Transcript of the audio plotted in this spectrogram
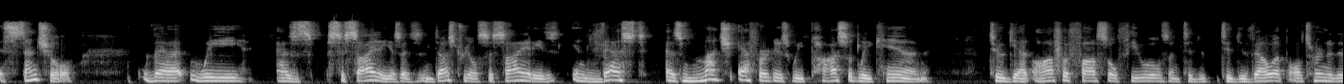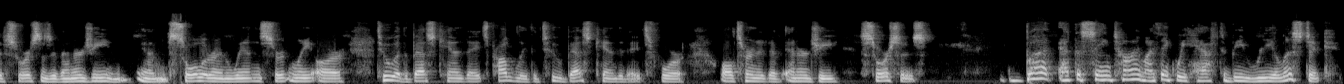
essential that we as societies, as industrial societies, invest as much effort as we possibly can to get off of fossil fuels and to, to develop alternative sources of energy. And, and solar and wind certainly are two of the best candidates, probably the two best candidates for alternative energy sources. But at the same time, I think we have to be realistic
